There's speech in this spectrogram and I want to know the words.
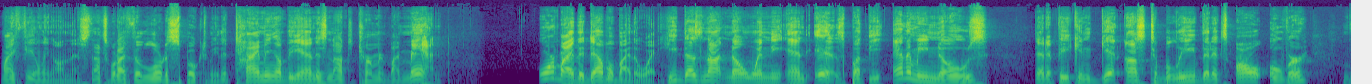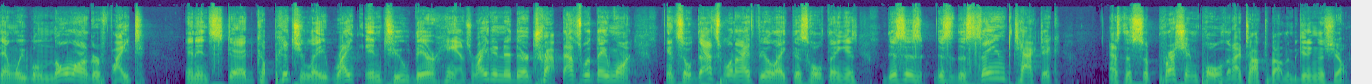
my feeling on this. That's what I feel the Lord has spoke to me. The timing of the end is not determined by man or by the devil, by the way. He does not know when the end is, but the enemy knows that if he can get us to believe that it's all over, then we will no longer fight and instead capitulate right into their hands, right into their trap. That's what they want. And so that's what I feel like this whole thing is. This is this is the same tactic as the suppression poll that I talked about in the beginning of the show.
